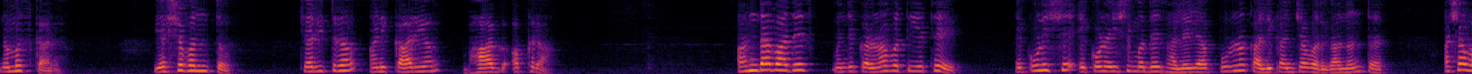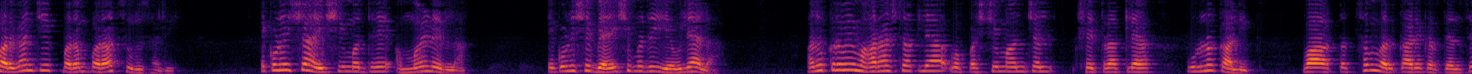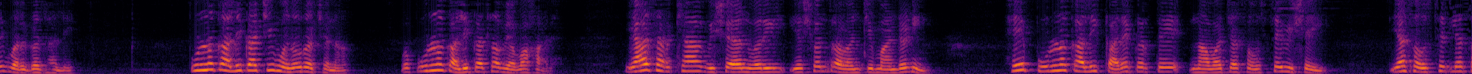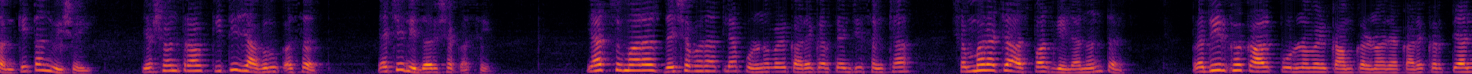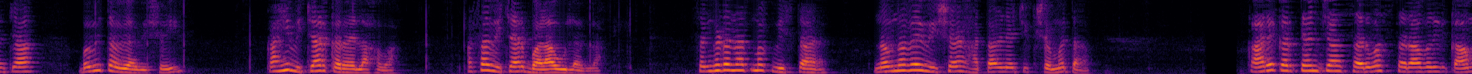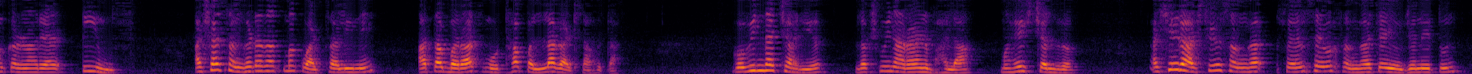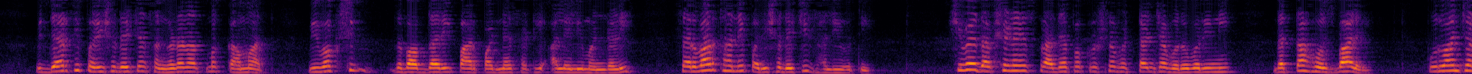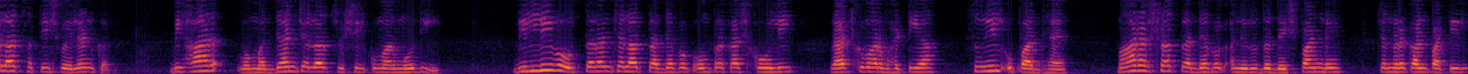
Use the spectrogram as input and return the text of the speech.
नमस्कार. यशवंत चरित्र आणि कार्य भाग अकरा. अहमदाबादेस म्हणजे कर्णावती येथे एकोणीसशे एकोणऐंशी मध्ये झालेल्या पूर्णकालिकांच्या वर्गानंतर अशा वर्गांची एक परंपराच सुरू झाली. एकोणीसशे ऐंशी मध्ये अंमळनेरला एकोणीसशे ब्याऐंशी मध्ये येवल्याला अनुक्रमे महाराष्ट्रातल्या व पश्चिमांचल क्षेत्रातल्या पूर्णकालिक वा तत्सम कार्यकर्त्यांचे वर्ग झाले. पूर्णकालिकाची मनोरचना व पूर्णकालिकाचा व्यवहार यासारख्या विषयांवरील यशवंतरावांची मांडणी हे पूर्णकालिक कार्यकर्ते नावाच्या संस्थेविषयी या संस्थेतल्या संकेतांविषयी यशवंतराव किती जागरूक असत याचे निदर्शक असे. याच सुमारास देशभरातल्या पूर्णवेळ कार्यकर्त्यांची संख्या शंभराच्या आसपास गेल्यानंतर प्रदीर्घ काळ पूर्णवेळ काम करणाऱ्या कार्यकर्त्यांच्या भवितव्याविषयी काही विचार करायला हवा असा विचार बळावू लागला. संघटनात्मक विस्तार नवनवे विषय हाताळण्याची क्षमता कार्यकर्त्यांच्या सर्व स्तरावरील काम करणाऱ्या टीम्स अशा संघटनात्मक वाटचालीने आता बराच मोठा पल्ला गाठला होता. गोविंदाचार्य लक्ष्मीनारायण भाला महेशचंद्र अशी राष्ट्रीय संघा स्वयंसेवक संघाच्या योजनेतून विद्यार्थी परिषदेच्या संघटनात्मक कामात विवक्षित जबाबदारी पार पाडण्यासाठी आलेली मंडळी सर्वार्थाने परिषदेची झाली होती. शिवाय दक्षिणेस प्राध्यापक कृष्ण भट्टांच्या बरोबरीने दत्ता होसबाळे पूर्वांचलात सतीश वेलणकर बिहार व मध्यांचलात सुशीलकुमार मोदी दिल्ली व उत्तरांचलात प्राध्यापक ओमप्रकाश कोहली राजकुमार भाटिया सुनील उपाध्याय महाराष्ट्रात प्राध्यापक अनिरुद्ध देशपांडे चंद्रकांत पाटील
